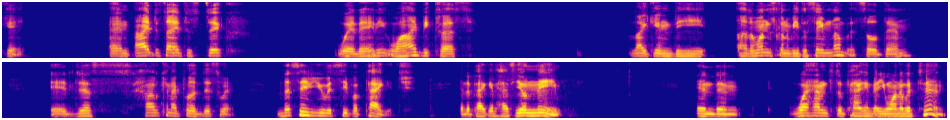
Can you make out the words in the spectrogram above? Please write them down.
okay, and I decided to stick with 80. Why? Because like in the other one, it's going to be the same number. So then it just how can I put it this way? Let's say you receive a package and the package has your name. And then what happens to the package that you want to return?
